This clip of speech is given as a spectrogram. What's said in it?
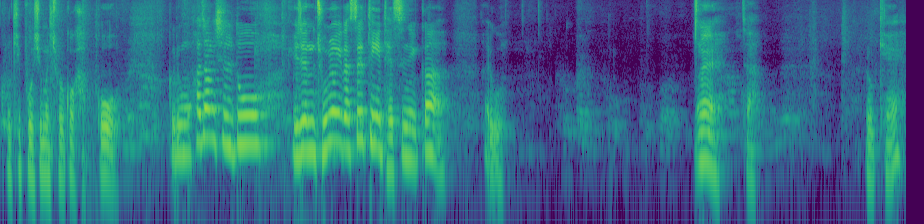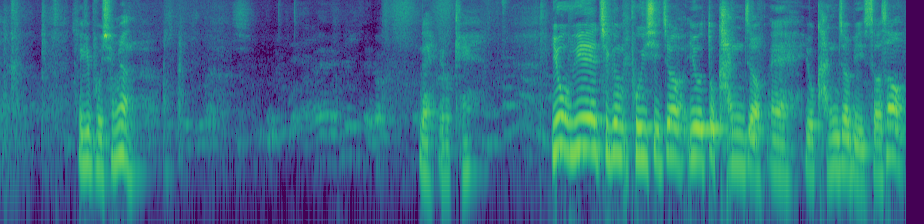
그렇게 보시면 좋을 것 같고. 그리고 화장실도 이제는 조명이 다 세팅이 됐으니까 아이고. 네, 자. 이렇게 여기 보시면 네 이렇게 요 위에 지금 보이시죠? 요 또 간접, 예, 요 간접이 있어서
